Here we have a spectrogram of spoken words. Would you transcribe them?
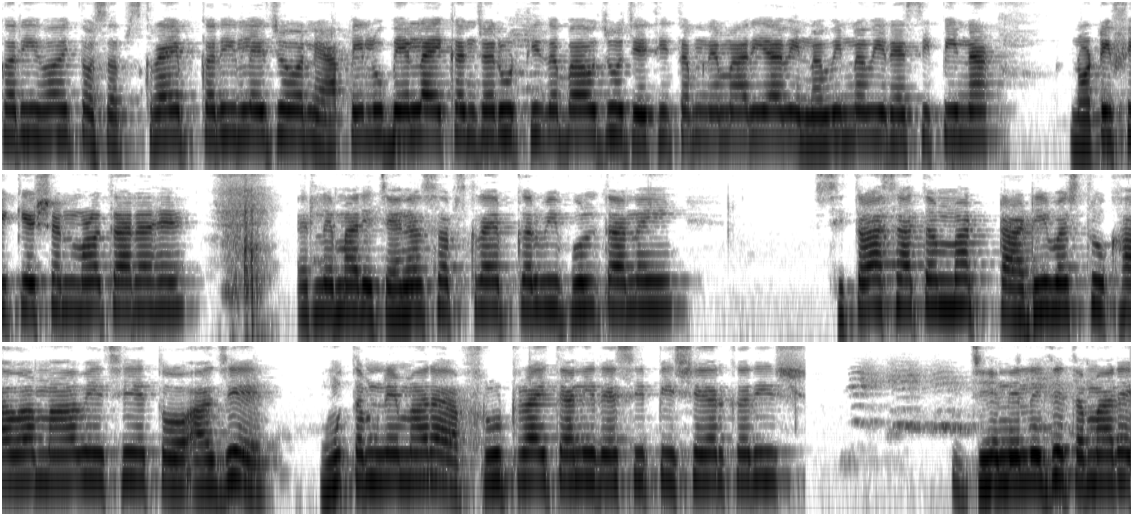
કરી હોય, તો સબસ્ક્રાઈબ કરી લેજો અને આપેલું બેલ આઇકન જરૂરથી દબાવજો, જેથી તમને મારી આવી નવી નવી રેસીપીના નોટિફિકેશન મળતા રહે. એટલે મારી ચેનલ સબસ્ક્રાઈબ કરવી ભૂલતા નહીં. શીતળા સાતમમાં ટાઢી વસ્તુ ખાવામાં આવે છે, તો આજે હું તમને મારા ફ્રૂટ રાયતાની રેસીપી શેર કરીશ. જેને લીધે તમારે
